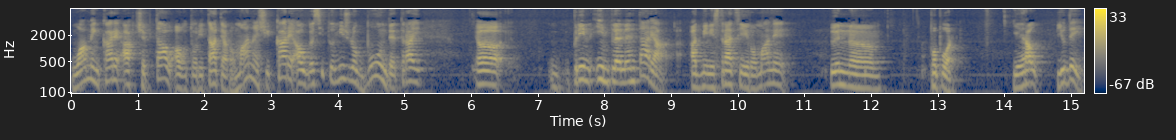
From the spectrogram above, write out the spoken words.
Oameni care acceptau autoritatea romană și care au găsit un mijloc bun de trai uh, prin implementarea administrației romane în uh, popor. Erau iudei,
